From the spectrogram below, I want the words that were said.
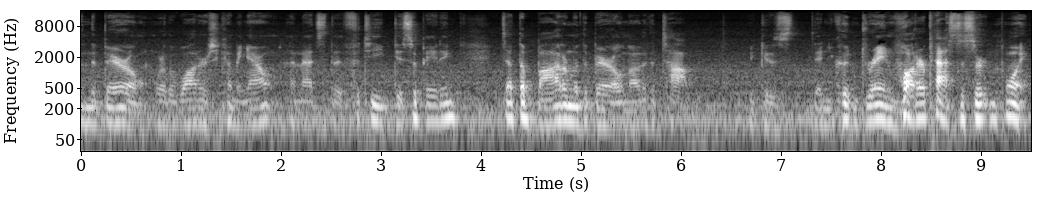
in the barrel where the water's coming out, and that's the fatigue dissipating, it's at the bottom of the barrel, not at the top. Because then you couldn't drain water past a certain point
